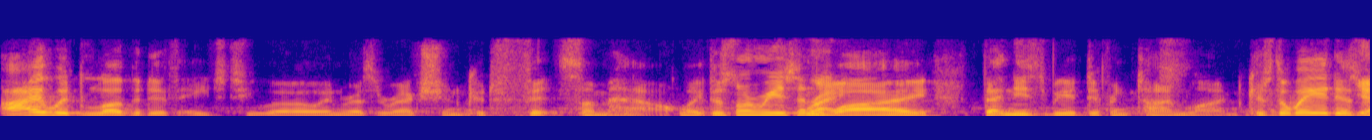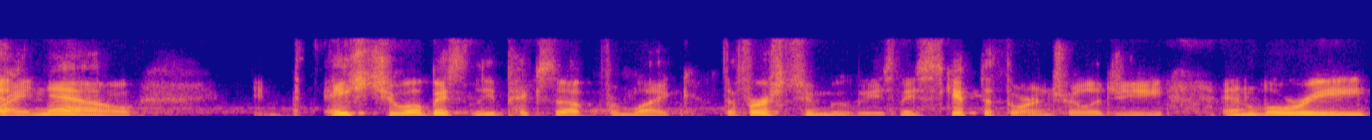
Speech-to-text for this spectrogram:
I would love it if H2O and Resurrection could fit somehow. Like, there's no reason Right. why that needs to be a different timeline because the way it is Yeah. right now. H2O basically picks up from like the first two movies. They skip the Thornton trilogy, and Laurie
